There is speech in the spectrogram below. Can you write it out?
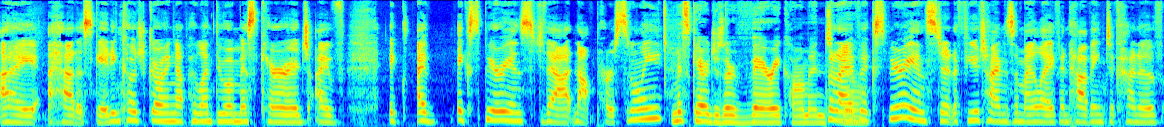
I had a skating coach growing up who went through a miscarriage. I've ex- I've experienced that not personally, Miscarriages are very common but too. I've experienced it a few times in my life and having to kind of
